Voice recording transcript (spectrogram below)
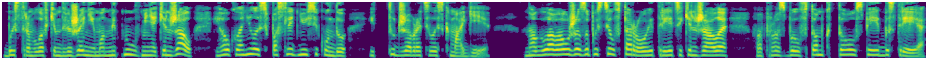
Быстрым ловким движением он метнул в меня кинжал, я уклонилась в последнюю секунду и тут же обратилась к магии. Но глава уже запустил второй, третий кинжалы. Вопрос был в том, кто успеет быстрее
